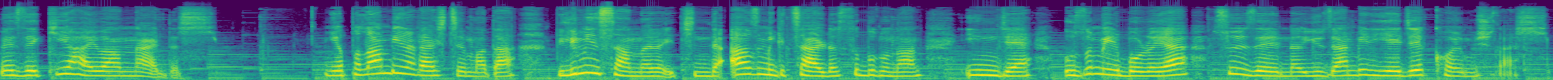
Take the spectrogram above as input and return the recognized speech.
ve zeki hayvanlardır. Yapılan bir araştırmada bilim insanları içinde az miktarda su bulunan ince, uzun bir boruya su üzerinde yüzen bir yiyecek koymuşlar.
